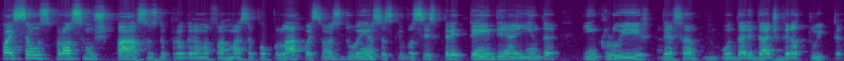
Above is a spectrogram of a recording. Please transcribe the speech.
Quais são os próximos passos do programa Farmácia Popular? Quais são as doenças que vocês pretendem ainda incluir dessa modalidade gratuita?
